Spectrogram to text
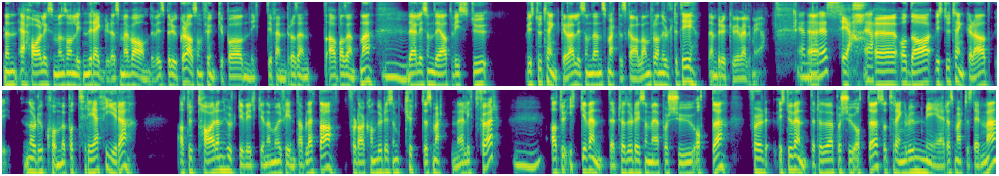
Men jeg har liksom en sånn liten regle som jeg vanligvis bruker, da, som funker på 95% av pasientene. Det er liksom det at hvis du, hvis du tenker deg liksom den smerteskalaen fra 0 til 10, den bruker vi veldig mye. NRS? Ja, Ja. eh, og da, hvis du tenker deg at når du kommer på 3-4, at du tar en hurtigvirkende morfintablett da, for da kan du liksom kutte smertene litt før. Mm. At du ikke venter til du liksom er på 7-8, for hvis du venter til du er på 7-8, så trenger du mer smertestillende,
